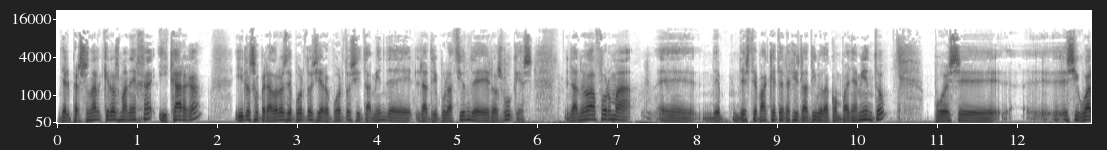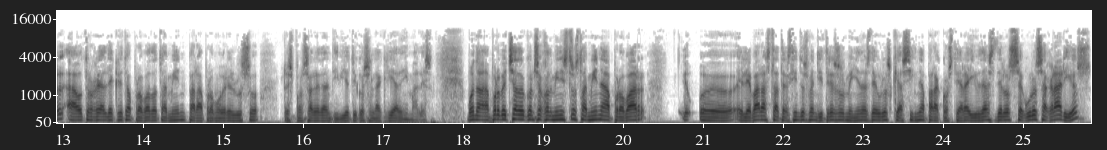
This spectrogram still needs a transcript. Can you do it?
del personal que los maneja y carga, y los operadores de puertos y aeropuertos y también de la tripulación de los buques. La nueva forma eh, de, este paquete legislativo de acompañamiento, pues eh, es igual a otro Real Decreto aprobado también para promover el uso responsable de antibióticos en la cría de animales. Bueno, ha aprovechado el Consejo de Ministros también a aprobar eh, elevar hasta 323 los millones de euros que asigna para costear ayudas de los seguros agrarios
